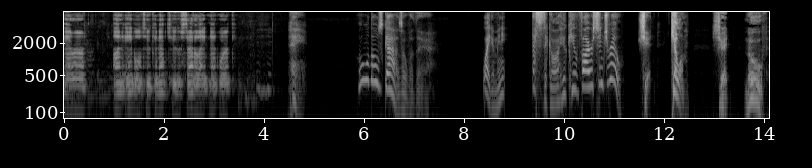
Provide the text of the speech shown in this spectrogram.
Error. Unable to connect to satellite network. Hey, who are those guys over there? Wait a minute. That's the guy who killed Virus and Drew. Shit, kill him. Shit, move.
